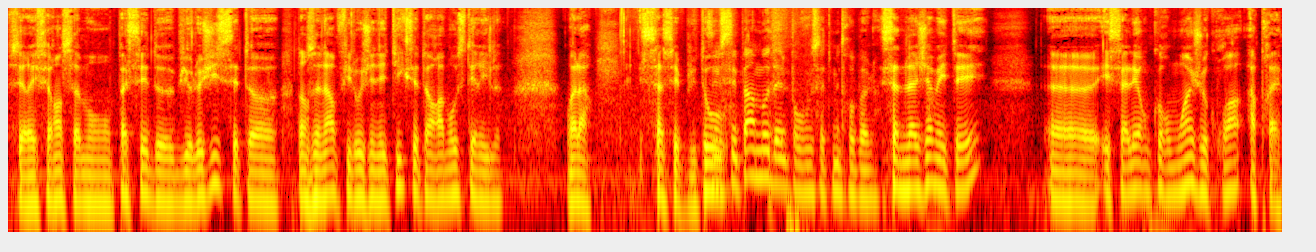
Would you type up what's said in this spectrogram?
fais référence à mon passé de biologiste, c'est dans un arbre phylogénétique, c'est un rameau stérile. Voilà. Ça, c'est plutôt. C'est pas un modèle pour vous, cette métropole? Ça ne l'a jamais été. Euh, et ça l'est encore moins, je crois, après.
